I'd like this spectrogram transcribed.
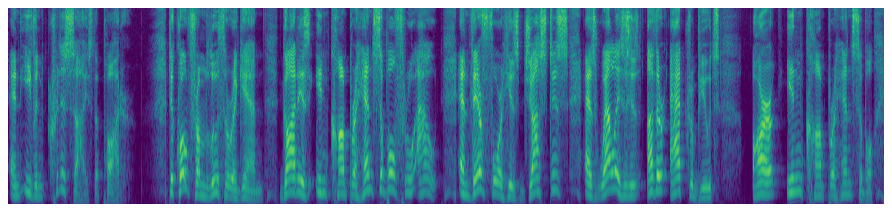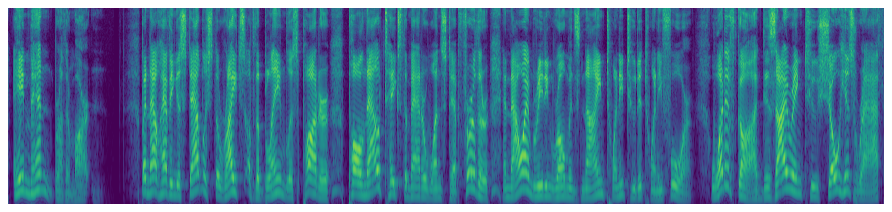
and even criticize the potter. To quote from Luther again, God is incomprehensible throughout, and therefore his justice, as well as his other attributes, are incomprehensible. Amen, Brother Martin. But now, having established the rights of the blameless potter, Paul now takes the matter one step further, and now I'm reading Romans 9 22 to 24. What if God, desiring to show his wrath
